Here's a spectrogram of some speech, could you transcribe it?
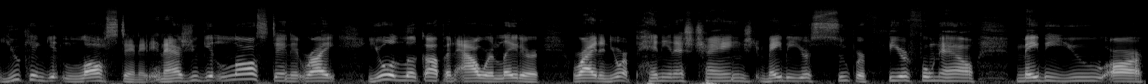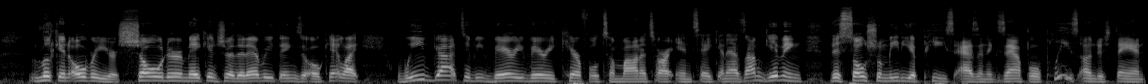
you can get lost in it. And as you get lost in it, right, you'll look up an hour later, right, and your opinion has changed. Maybe you're super fearful now. Maybe you are looking over your shoulder, making sure that everything's okay. Like, we've got to be very, very careful to monitor our intake. And as I'm giving this social media piece as an example, please understand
